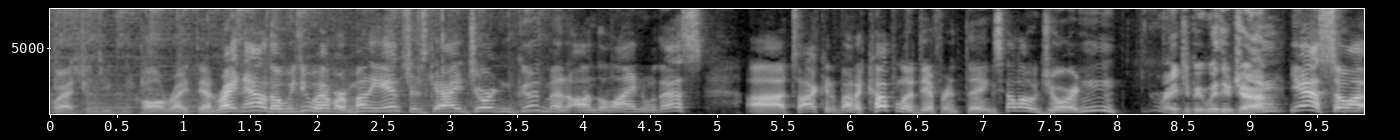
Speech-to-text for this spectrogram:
questions, you can call right then. Right now, though, we do have our money answers guy, Jordan Goodman, on the line with us, uh, talking about a couple of different things. Hello, Jordan. Great to be with you, John. Yeah, so I,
